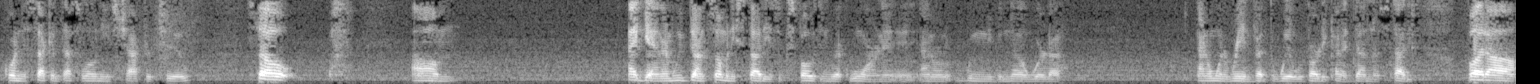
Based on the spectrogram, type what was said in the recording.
according to Second Thessalonians chapter two. So, um, again, and we've done so many studies exposing Rick Warren, and I don't wouldn't even know where to I don't want to reinvent the wheel. We've already kind of done those studies. But uh,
